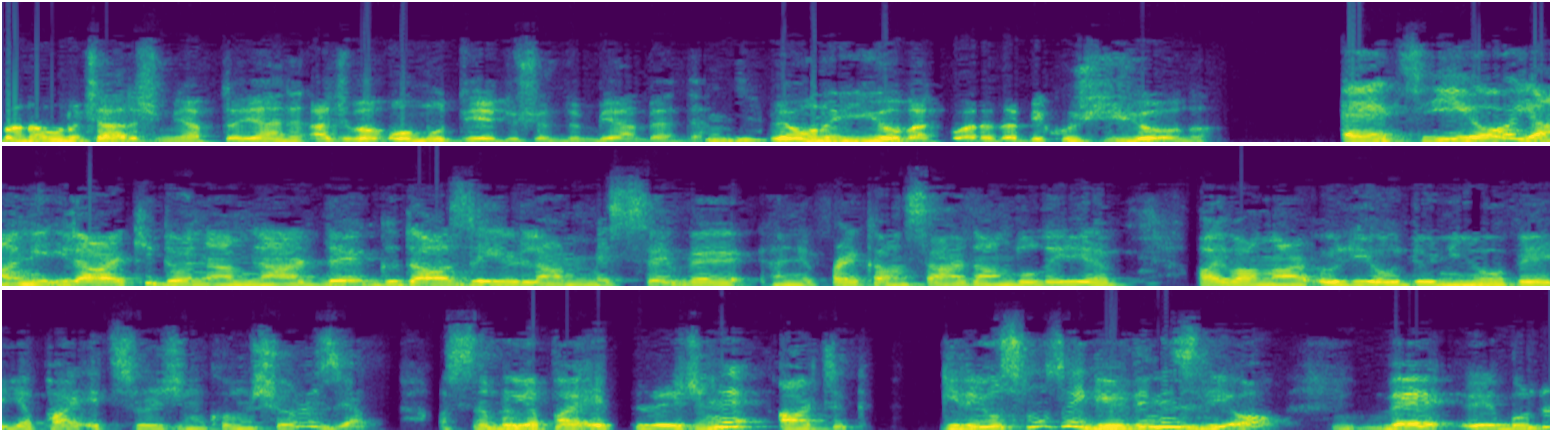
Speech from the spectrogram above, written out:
Bana onu çağrışım yaptı. Yani acaba o mu diye düşündüm bir an ben de. Hı hı. Ve onu yiyor bak bu arada. Bir kuş yiyor onu. Evet yiyor. Yani ileriki dönemlerde gıda zehirlenmesi ve hani frekanslardan dolayı hayvanlar ölüyor, dönüyor ve yapay et sürecini konuşuyoruz ya. Aslında bu Evet. yapay et sürecini artık giriyorsunuz ve girdiniz diyor. Hı hı. Ve e, burada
